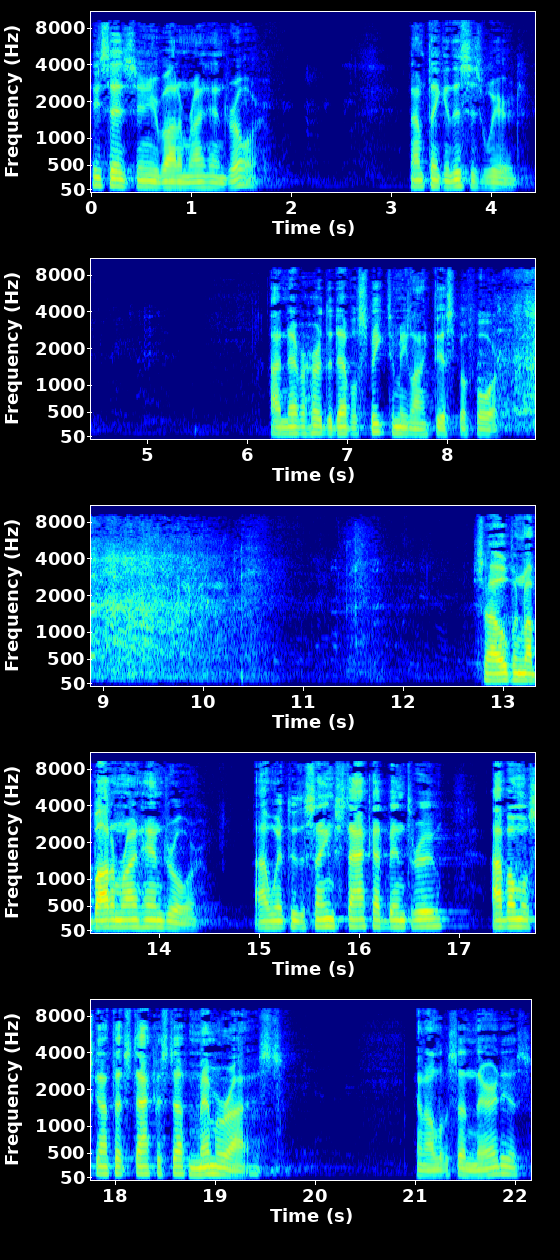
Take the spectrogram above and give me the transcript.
He says, in your bottom right hand drawer. And I'm thinking, this is weird. I've never heard the devil speak to me like this before. so I opened my bottom right hand drawer. I went through the same stack I'd been through. I've almost got that stack of stuff memorized. And all of a sudden, there it is.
